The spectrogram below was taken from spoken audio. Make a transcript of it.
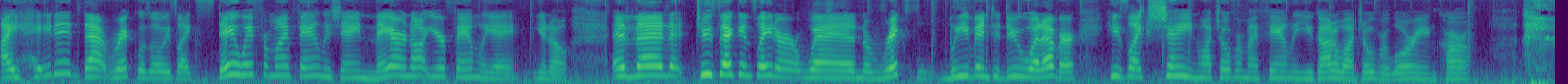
I hated that Rick was always like, "Stay away from my family, Shane. They are not your family," eh? you know. And then two seconds later, when Rick's leaving to do whatever, he's like, "Shane, watch over my family. You gotta watch over Lori and Carl."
